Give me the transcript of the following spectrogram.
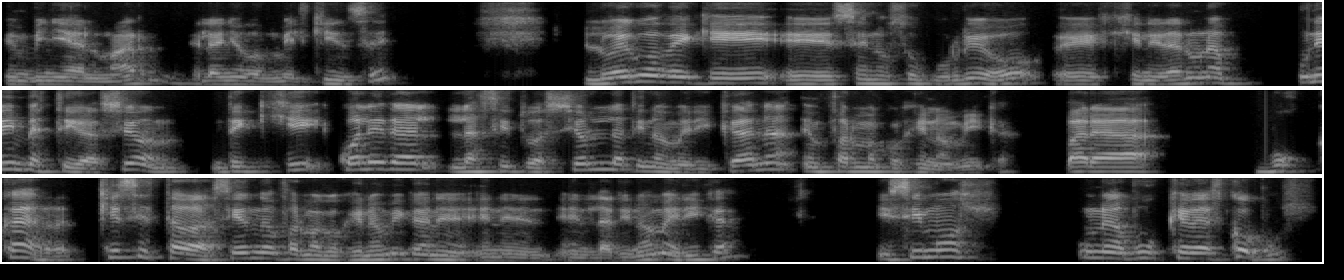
en Viña del Mar, el año 2015, luego de que eh, se nos ocurrió eh, generar una, una investigación de qué, cuál era la situación latinoamericana en farmacogenómica, para buscar qué se estaba haciendo en farmacogenómica en, en, Latinoamérica, hicimos una búsqueda Scopus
